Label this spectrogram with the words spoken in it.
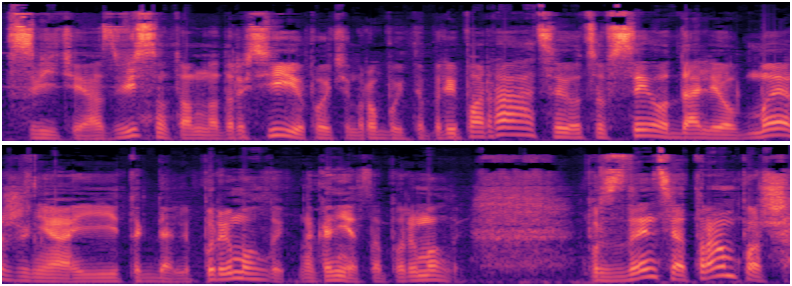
в світі. А звісно, там над Росією потім робити репарації, оце все далі обмеження і так далі. Перемогли, наконець-то перемогли. Президенція Трампа ж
